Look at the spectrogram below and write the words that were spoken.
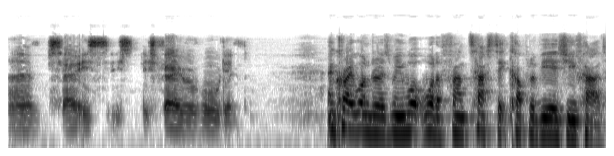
Um, so it's, it's it's very rewarding. And Cray Wanderers, I mean, what, what a fantastic couple of years you've had.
